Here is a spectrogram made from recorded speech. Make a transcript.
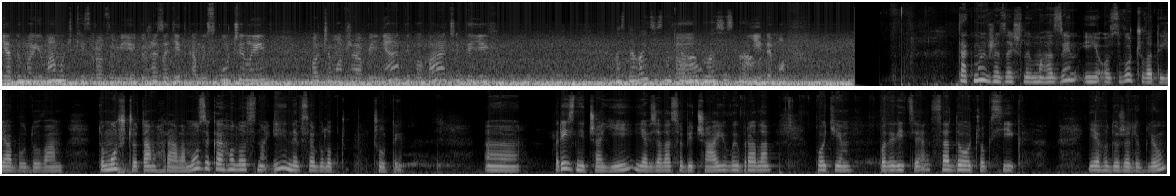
Я думаю, мамочки зрозуміють. Уже за дітками скучили. Хочемо вже обійняти, побачити їх. оставайтесь на То втором классе справа. Їдемо. Так, ми вже зайшли в магазин і озвучувати я буду вам, тому що там грала музика голосно і не все було б чути. Різні чаї. Я взяла собі чаю, вибрала. Потім, подивіться, садочок, сік. Я його дуже люблю.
